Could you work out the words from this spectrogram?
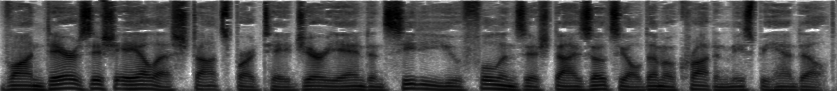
von der sich als Staatspartei Gerianden CDU fullen sich die Sozialdemokraten missbehandelt.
